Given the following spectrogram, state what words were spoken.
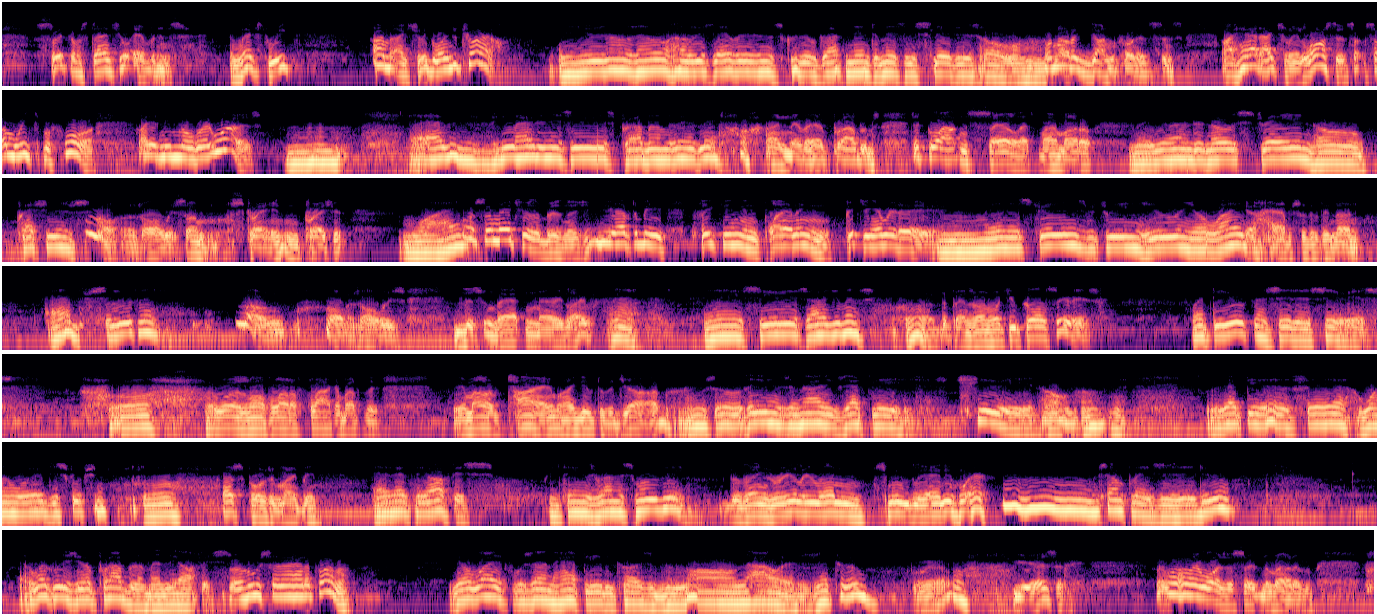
circumstantial evidence. And next week, I'm actually going to trial. You don't know how this evidence could have gotten into Mrs. Slater's home. Well, not a gun, for instance. I had actually lost it some weeks before. I didn't even know where it was. Mm. Have you had any serious problems lately? Oh, I never have problems. Just go out and sell. That's my motto. You're under no strain, no pressures. Oh, there's always some strain and pressure. Why? What's the nature of the business? You have to be thinking and planning and pitching every day. Mm, Any strains between you and your wife? Yeah, absolutely none. Absolutely. No, well, there's always this and that in married life. Huh. Any serious arguments? Well, it depends on what you call serious. What do you consider serious? Well, there was an awful lot of flack about the the amount of time I give to the job. Mm, So things are not exactly cheery at home, huh? Would that be a fair one-word description? Hmm, I suppose it might be. And at the office, do things run smoothly? Do things really run smoothly anywhere? Mm, some places they do. Uh, what was your problem at the office? So who said I had a problem? Your wife was unhappy because of the long hours. Is that true? Well, yes. Well, there was a certain amount of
